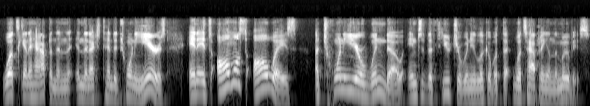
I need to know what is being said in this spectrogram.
what's going to happen in the, in the next ten to twenty years. And it's almost always a twenty year window into the future when you look at what the, what's happening in the movies.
